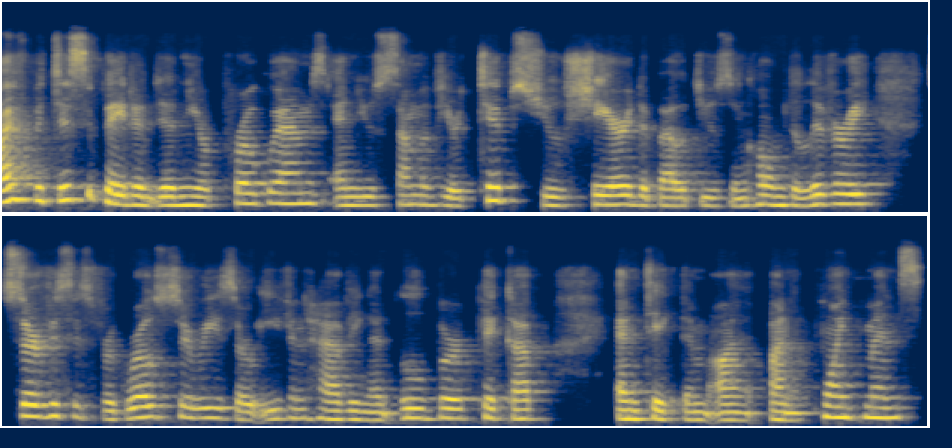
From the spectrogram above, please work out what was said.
I've participated in your programs and used some of your tips you shared about using home delivery, services for groceries, or even having an Uber pickup and take them on, on appointments.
